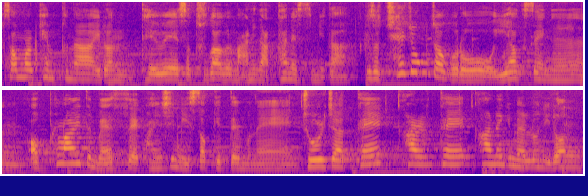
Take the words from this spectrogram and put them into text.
서머 캠프나 이런 대회에서 두각을 많이 나타냈습니다. 그래서 최종적으로 이 학생은 어플라이드 매스에 관심이 있었기 때문에 조지아텍, 칼텍, 카네기 멜론 이런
